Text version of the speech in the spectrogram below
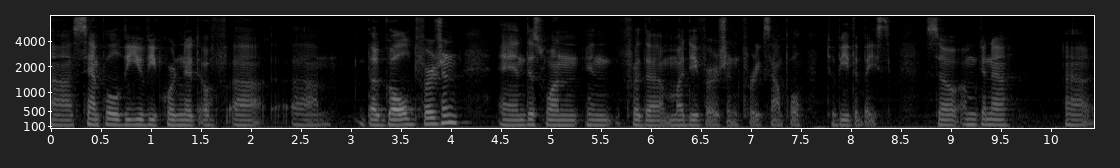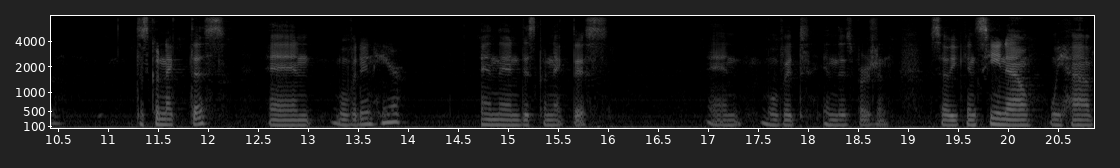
uh, sample the UV coordinate of uh, um, the gold version and this one in for the muddy version for example to be the base. So I'm gonna uh, disconnect this and move it in here and then disconnect this and move it in this version. So you can see now we have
